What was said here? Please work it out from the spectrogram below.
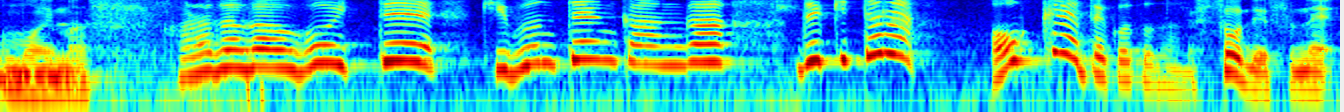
思います。体が動いて気分転換ができたら OK ってことなんですそうですね。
